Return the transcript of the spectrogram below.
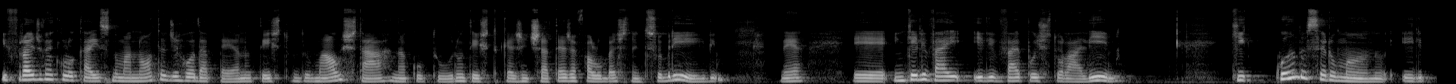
E Freud vai colocar isso numa nota de rodapé no texto do Mal-Estar na Cultura, um texto que a gente até já falou bastante sobre ele, né? É, em que ele vai, ele vai postular ali que quando o ser humano ele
